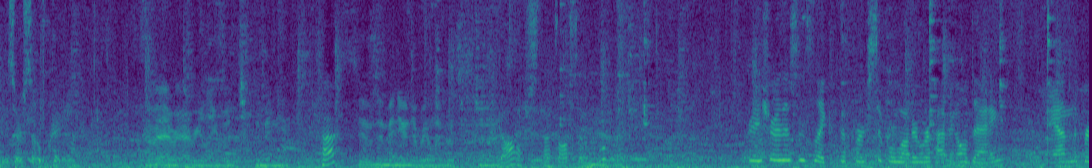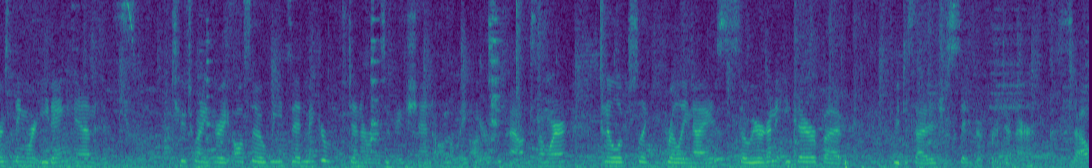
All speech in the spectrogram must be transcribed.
These are so pretty. Every, every language, the menu. Huh? You have the menu in every language. Gosh, that's awesome. Pretty sure this is like the first sip of water we're having all day and the first thing we're eating and it's 223. Also, we did make a dinner reservation on the way here. We found somewhere and it looks like really nice. So we were gonna eat there, but we decided to just save it for dinner. So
